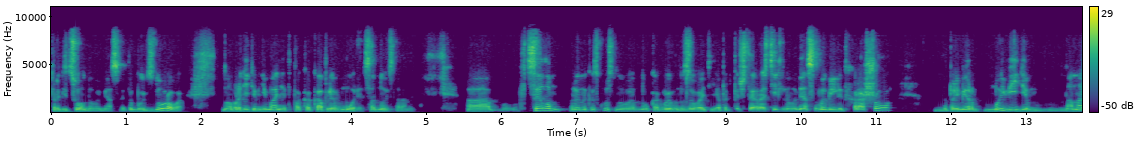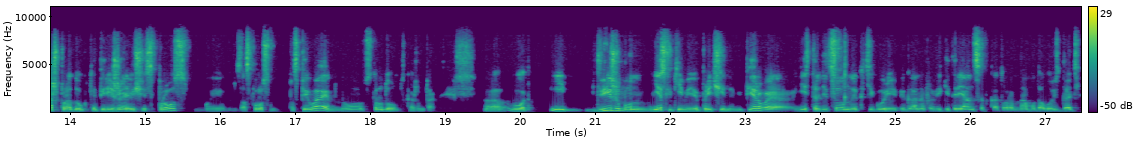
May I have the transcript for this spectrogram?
традиционного мяса, это будет здорово, но обратите внимание, это пока капля в море, с одной стороны. А, в целом рынок искусственного, ну, как вы его называете, я предпочитаю растительного мяса, выглядит хорошо. Например, мы видим на наш продукт опережающий спрос, мы за спросом поспеваем, но с трудом, скажем так. А, вот. И движим он несколькими причинами. Первое, есть традиционная категория веганов и вегетарианцев, которым нам удалось дать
